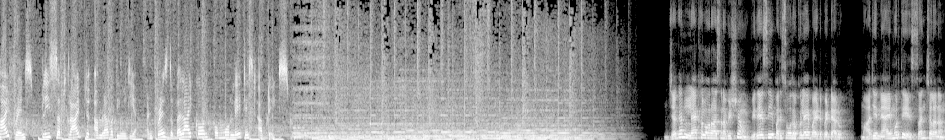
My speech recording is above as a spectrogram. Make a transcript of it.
Hi friends please subscribe to Amaravati media and press the bell icon for more latest updates Jagan లేఖలో రాసిన విషయం విదేశీ పరిశోధకులే బయటపెట్టారు. మాజీ న్యాయమూర్తి సంచలనం.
